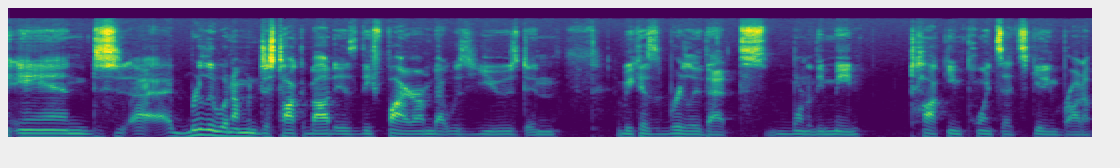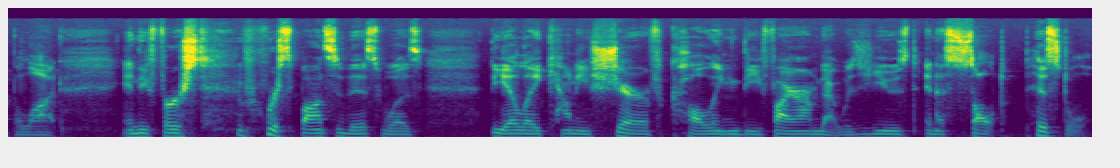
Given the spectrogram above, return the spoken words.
and uh, really what I'm going to just talk about is the firearm that was used, and because really that's one of the main talking points that's getting brought up a lot. And the first response to this was the LA County Sheriff calling the firearm that was used an assault pistol,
